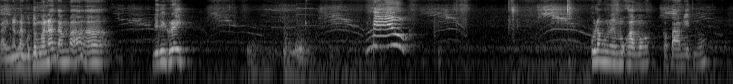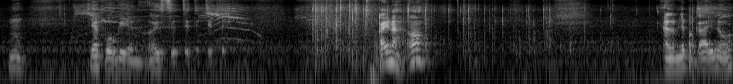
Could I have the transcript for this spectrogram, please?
Kain ka na. Gutom ka na. Tamba. ah. Billy Gray. Meow! Kulang mo na yung mukha mo. Kapangit mo. Hmm. Yan, pogi yan. Ay, sit, sit, sit, sit. Kain na. Oh. Alam niya pagkain, oh.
